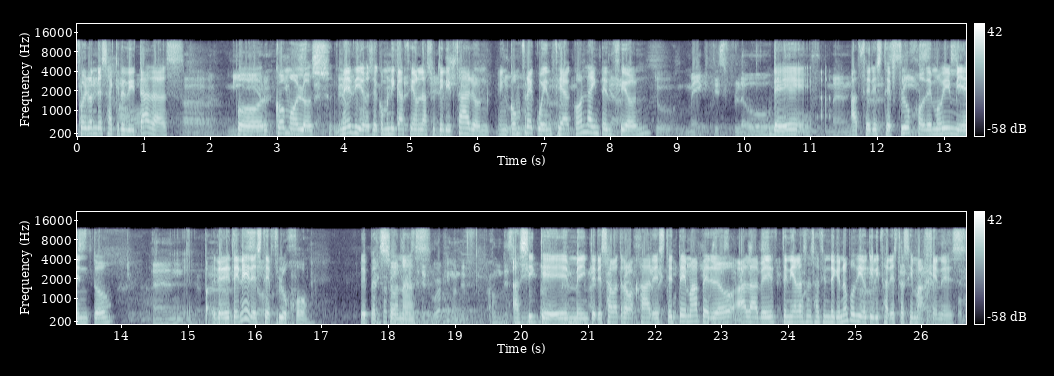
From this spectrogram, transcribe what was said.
fueron desacreditadas por cómo los medios de comunicación las utilizaron en con frecuencia um, con la intención de hacer uh, este flujo de movimiento, de detener so este flujo de personas. Así que me interesaba trabajar este tema, pero a la vez tenía la sensación de que no podía utilizar estas imágenes,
